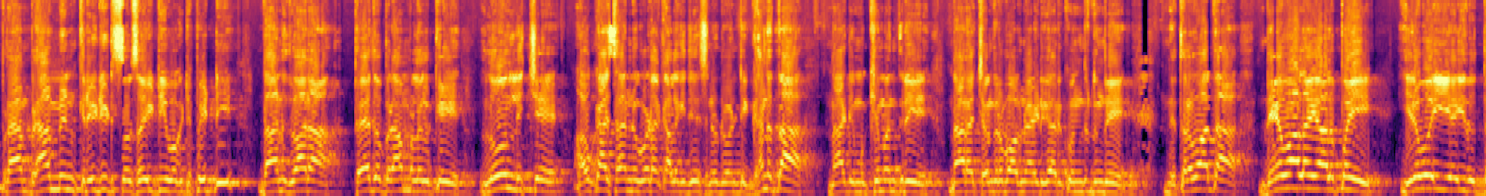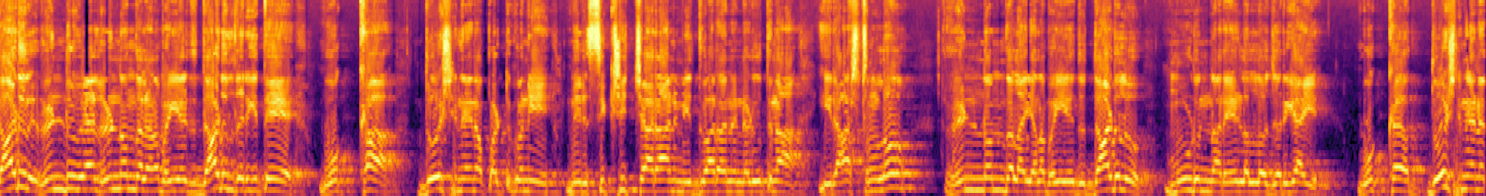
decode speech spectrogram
బ్రా బ్రాహ్మణ్ క్రెడిట్ సొసైటీ ఒకటి పెట్టి దాని ద్వారా పేద బ్రాహ్మణులకి లోన్లు ఇచ్చే అవకాశాన్ని కూడా కలగజేసినటువంటి ఘనత నాటి ముఖ్యమంత్రి నారా చంద్రబాబు నాయుడు గారికి ఉంటుంది. తర్వాత దేవాలయాలపై ఇరవై ఐదు దాడులు రెండు వేల రెండు వందల ఎనభై ఐదు దాడులు జరిగితే ఒక్క దోషినైనా పట్టుకొని మీరు శిక్షించారా అని మీ ద్వారా నేను అడుగుతున్నా. ఈ రాష్ట్రంలో రెండు వందల ఎనభై ఐదు దాడులు మూడున్నరేళ్ళలో జరిగాయి. ఒక్క దోషినైనా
